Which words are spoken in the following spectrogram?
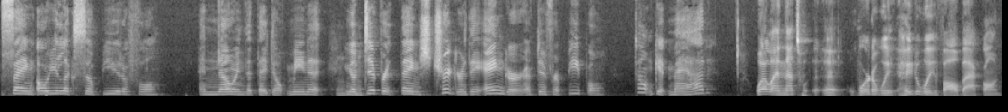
saying, "Oh, you look so beautiful." And knowing that they don't mean it, you know, Mm-hmm. different things trigger the anger of different people. Don't get mad. Well, and that's uh, where do we? Who do we fall back on?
